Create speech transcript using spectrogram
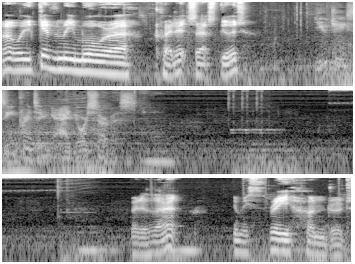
Oh, well, you've given me more uh, credit, so that's good. Rid of that. Give me 300.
